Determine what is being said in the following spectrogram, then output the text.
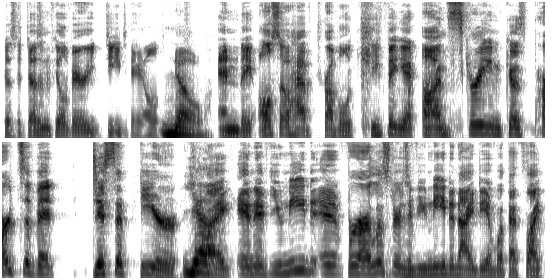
because it doesn't feel very detailed no. and they also have trouble keeping it on screen because parts of it disappear Yeah. like and if you need uh, for our listeners if you need an idea of what that's like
